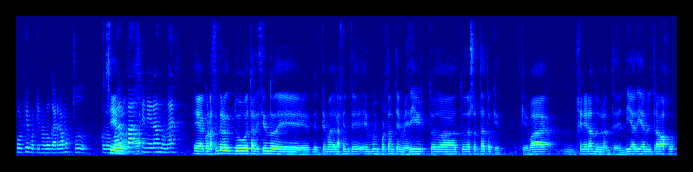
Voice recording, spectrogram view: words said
¿Por qué? Porque nos lo cargamos todo, con lo cual va generando más. Eh, a colación de lo que tú estás diciendo de, del tema de la gente, es muy importante medir todos esos datos que, que va generando durante el día a día en el trabajo,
